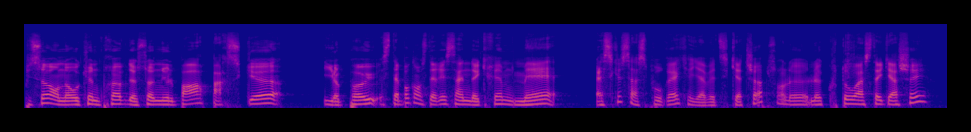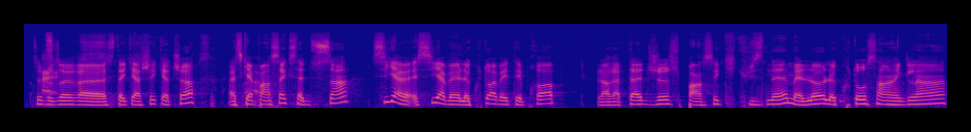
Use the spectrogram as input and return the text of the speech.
puis ça, on n'a aucune preuve de ça nulle part parce que il a pas eu, c'était pas considéré scène de crime. Mais est-ce que ça se pourrait qu'il y avait du ketchup sur le, le couteau à steak haché? Tu sais, je veux dire, euh, steak haché, ketchup. Est-ce qu'elle pensait que c'était du sang? S'il y avait, s'il y avait- le couteau avait été propre, elle aurait peut-être juste pensé qu'il cuisinait, mais là, le couteau sanglant,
